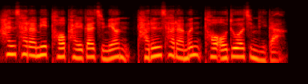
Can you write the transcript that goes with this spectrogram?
한 사람이 더 밝아지면 다른 사람은 더 어두워집니다.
